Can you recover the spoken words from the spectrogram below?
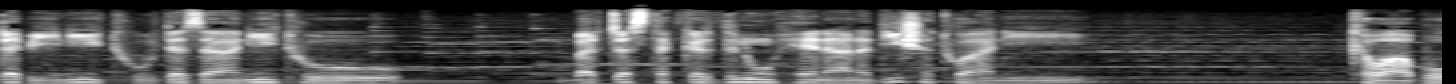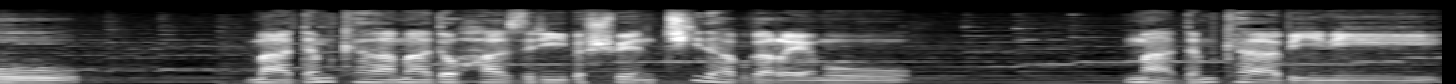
دەبینیت و دەزانیت و بەرجەستە کردن و هێنانە دیشە توانی کەوابوو مادەم کە ئامادە و حازری بە شوێن چیدا بگەڕێم و مادەم کە بینی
